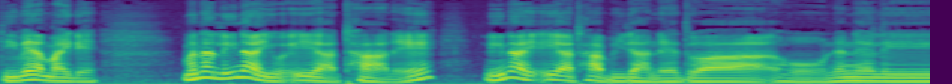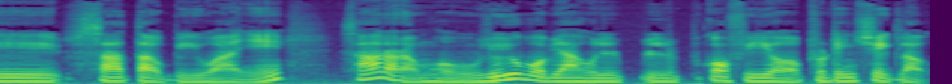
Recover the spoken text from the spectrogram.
ဒီဘက်မိုက်တယ်မနက်၄နာရီကိုအေးရထားတယ်၄နာရီအေးရထားပြီးတာနဲ့သူကဟိုနည်းနည်းလေးစားတောက်ပြီးွားရင်စားတာတော့မဟုတ်ဘူးရိုးရိုးပေါ်ပြဟို coffee ရော protein shake လောက်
